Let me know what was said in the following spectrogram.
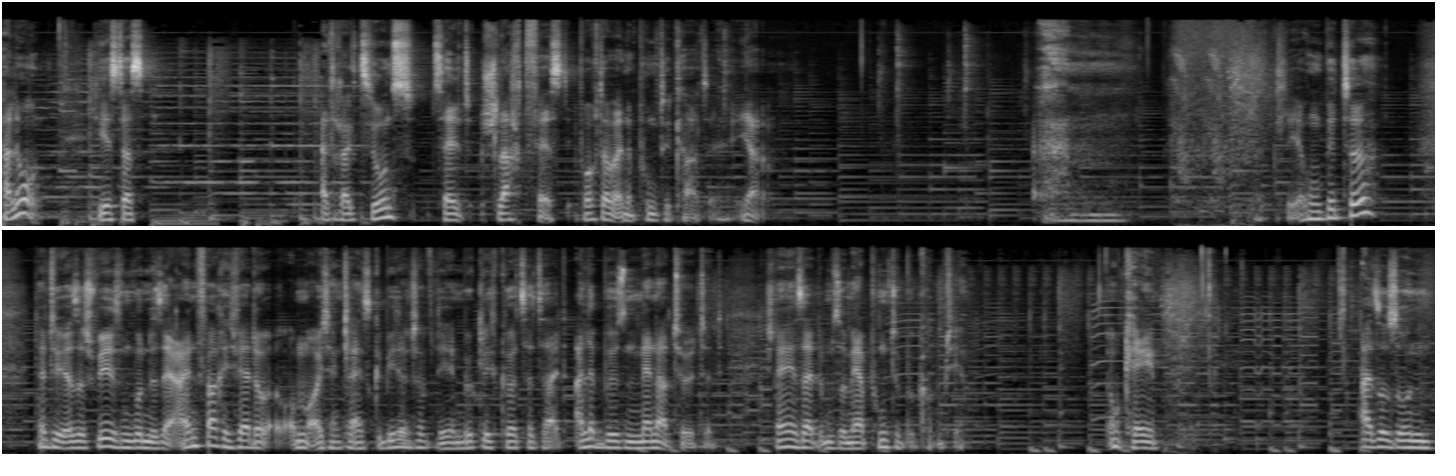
Hallo, hier ist das Attraktionszelt Schlachtfest. Ihr braucht aber eine Punktekarte. Ja. Ähm, Erklärung bitte. Natürlich, also das Spiel ist im Grunde sehr einfach. Ich werde um euch ein kleines Gebiet anschaffen, in dem in möglichst kurzer Zeit alle bösen Männer tötet. Je schneller ihr seid, umso mehr Punkte bekommt ihr. Okay. Also so ein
